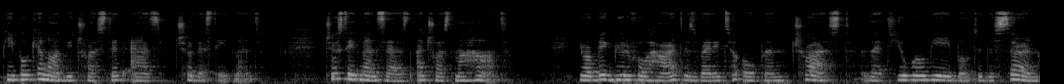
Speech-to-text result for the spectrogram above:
People cannot be trusted as trigger statement. True statement says i trust my heart. Your big beautiful heart is ready to open trust that you will be able to discern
